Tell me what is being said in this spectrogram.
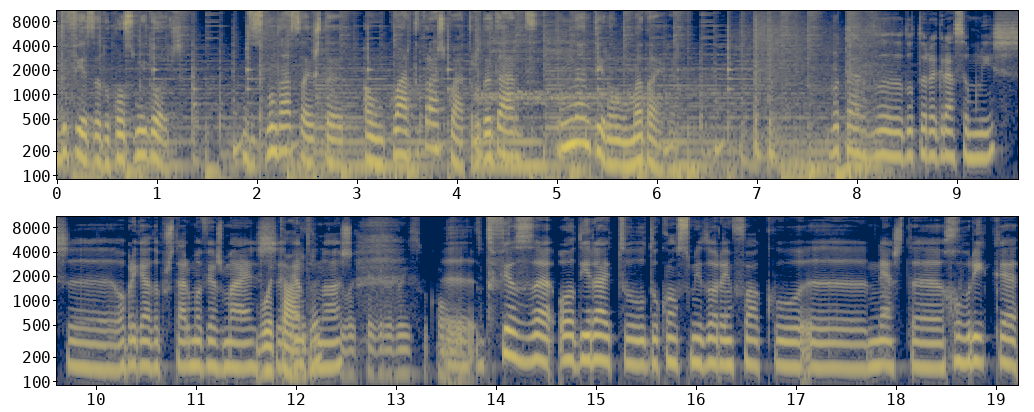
Defesa do Consumidor. De segunda a sexta, a um quarto para as quatro da tarde, na Antena 1 Madeira. Boa tarde, doutora Graça Muniz. Uh, obrigada por estar uma vez mais Boa tarde, entre nós. Eu é que agradeço o convite. Uh, defesa ao direito do consumidor em foco uh, nesta rubrica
